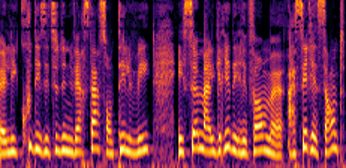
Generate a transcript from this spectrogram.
euh, les coûts des études universitaires sont élevés, et ce malgré des réformes euh, assez récentes.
